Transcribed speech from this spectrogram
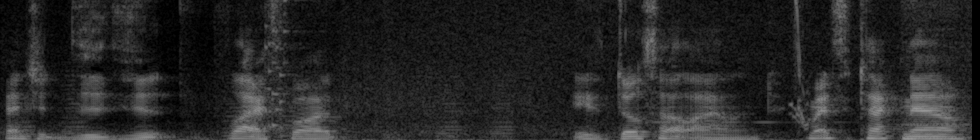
Attention, the, fly squad is Dolce Island. Commence attack now.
